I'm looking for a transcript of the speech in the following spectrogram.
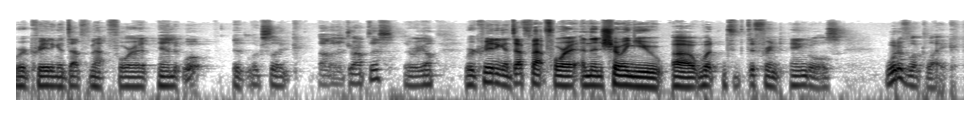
We're creating a depth map for it. And whoa it looks like i'm gonna drop this. There we go we're creating a depth map for it and then showing you uh, what different angles would have looked like.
